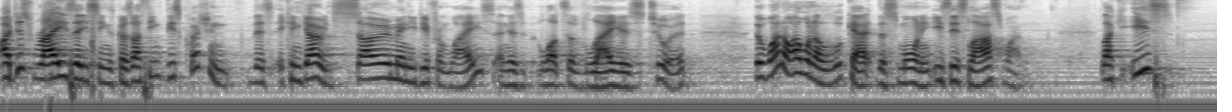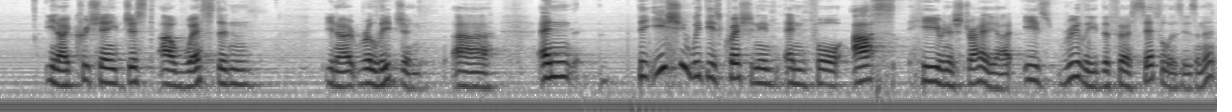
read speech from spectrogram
I just raise these things because I think this question, it can go in so many different ways and there's lots of layers to it. The one I want to look at this morning is this last one. Like, is, you know, Christianity just a Western, you know, religion? Uh, and the issue with this question, in, and for us here in Australia, is really the first settlers, isn't it?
